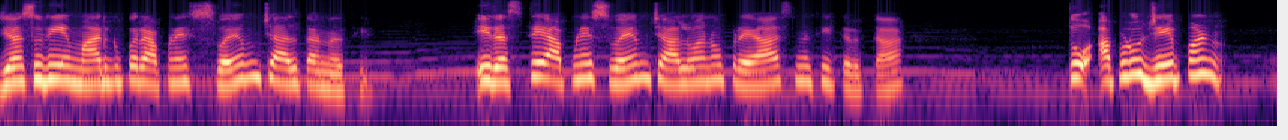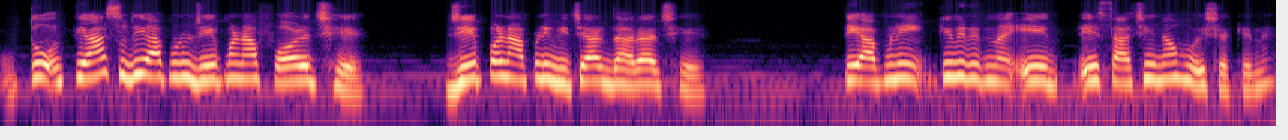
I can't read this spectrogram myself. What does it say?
જ્યાં સુધી એ માર્ગ પર આપણે સ્વયં ચાલતા નથી, એ રસ્તે આપણે સ્વયં ચાલવાનો પ્રયાસ નથી કરતા, તો આપણું જે પણ, તો ત્યાં સુધી આપણું જે પણ આ ફળ છે, જે પણ આપણી વિચારધારા છે, તે આપણી કેવી રીતના એ એ સાચી ન હોઈ શકે ને?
